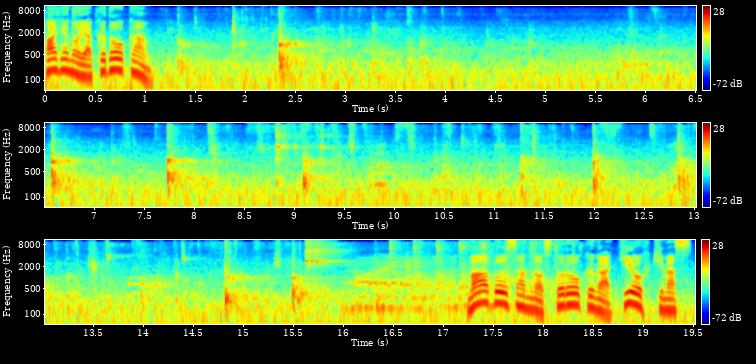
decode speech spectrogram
ハゲの躍動感。マーブーさんのストロークが火を吹きます。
